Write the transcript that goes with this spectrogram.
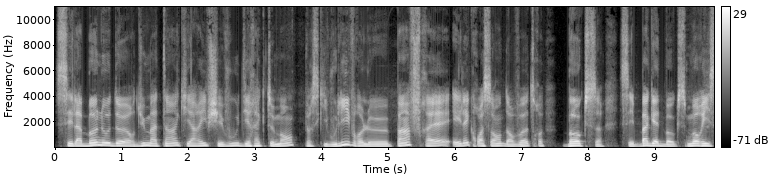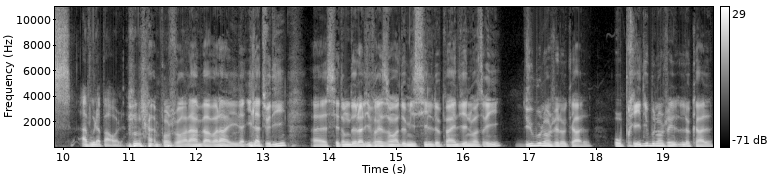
c'est la bonne odeur du matin qui arrive chez vous directement parce qu'il vous livre le pain frais et les croissants dans votre box. C'est Baguette Box. Maurice, à vous la parole. Bonjour Alain, ben voilà, il a, tout dit. Euh, c'est donc de la livraison à domicile de pain et de viennoiserie, du boulanger local, au prix du boulanger local,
